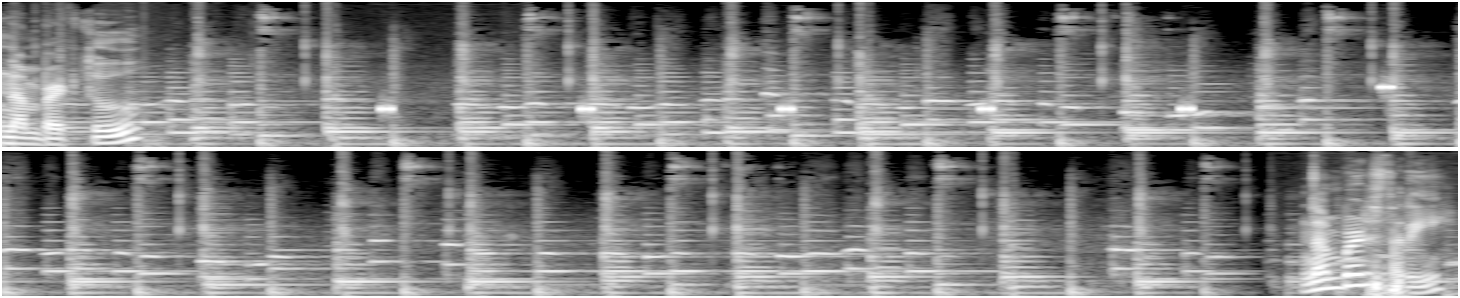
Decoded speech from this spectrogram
Number 2. Number 3.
